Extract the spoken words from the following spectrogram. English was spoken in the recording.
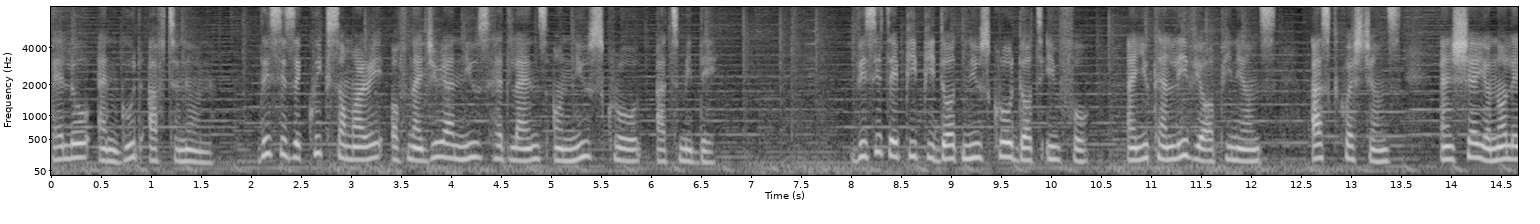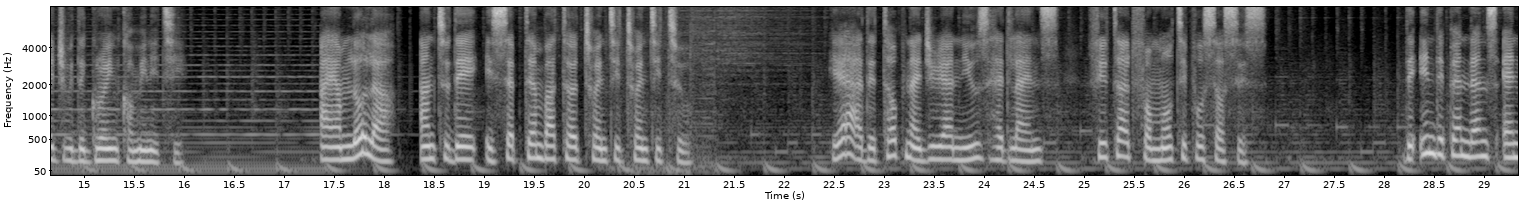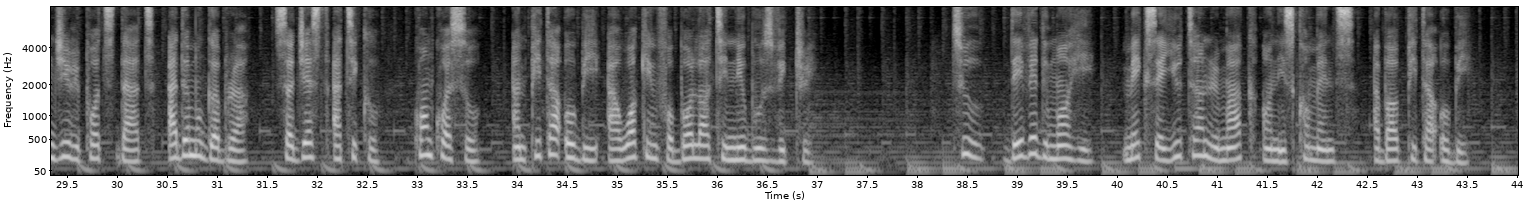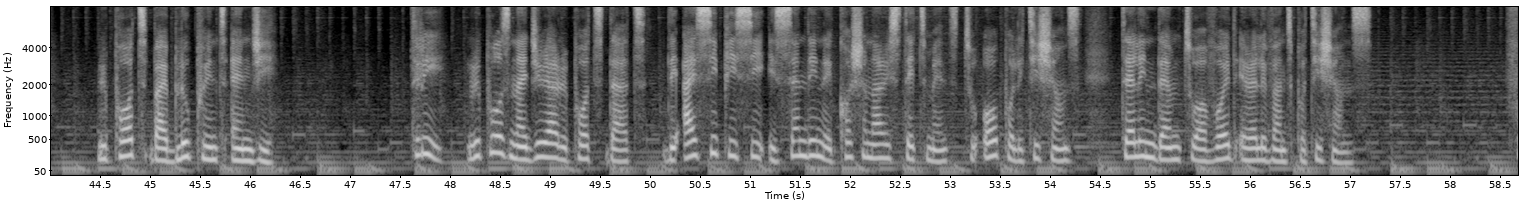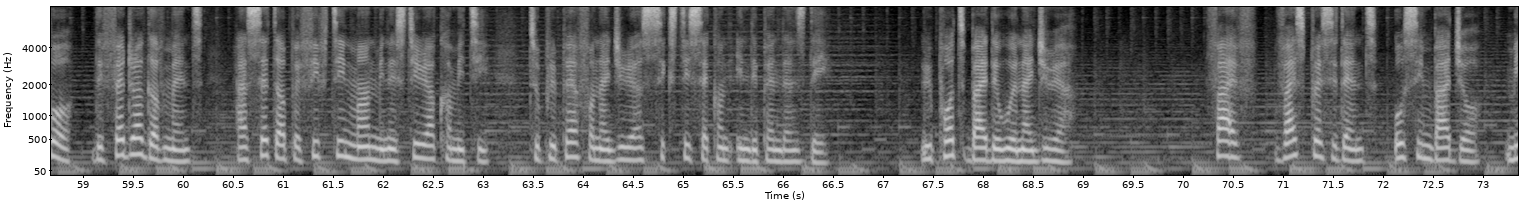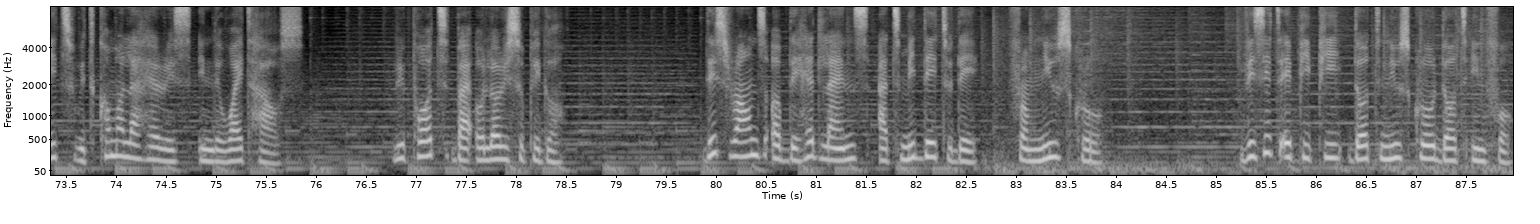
hello and good afternoon. This is a quick summary of Nigeria news headlines on News Scroll at midday. Visit app.newscroll.info and you can leave your opinions, ask questions, and share your knowledge with the growing community. I am Lola, and today is September 3, 2022. Here are the top Nigeria news headlines, filtered from multiple sources. The Independence NG reports that Adamu Garba suggests Atiku, Kwankwaso, and Peter Obi are working for Bola Tinubu's victory. 2. David Umahi makes a U-turn remark on his comments about Peter Obi. Report by Blueprint NG. 3. Ripples Nigeria reports that the ICPC is sending a cautionary statement to all politicians, telling them to avoid irrelevant petitions. 4. The federal government has set up a 15 man ministerial committee to prepare for Nigeria's 62nd Independence Day. Report by the Way Nigeria. 5. Vice President Osinbajo meets with Kamala Harris in the White House. Report by Olori Supagal. This rounds up the headlines at midday today from News Scroll. Visit app.newscroll.info.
